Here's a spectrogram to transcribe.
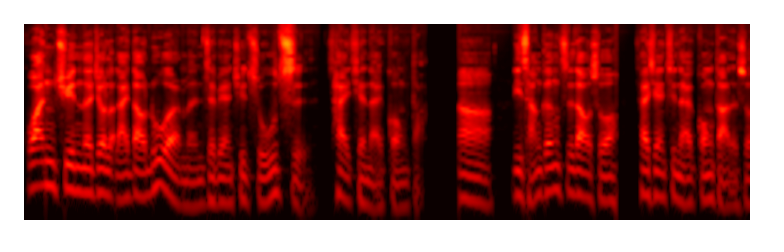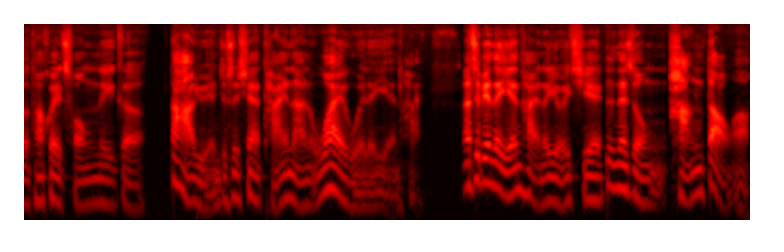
官军呢就来到鹿耳门这边去阻止蔡牵来攻打。那李长庚知道说蔡牵进来攻打的时候，他会从那个大员，就是现在台南外围的沿海。那这边的沿海呢，有一些是那种航道啊。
